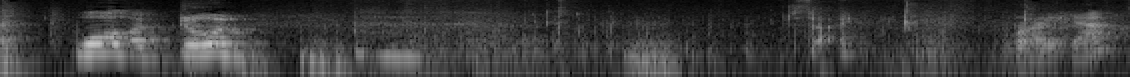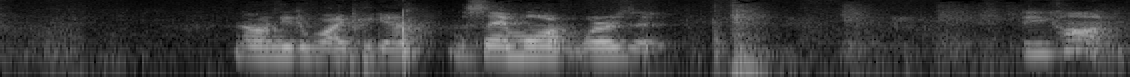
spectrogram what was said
know. What have I done? So, Right. yeah. Now I need a wipe again. The same one. Where is it? You can't.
